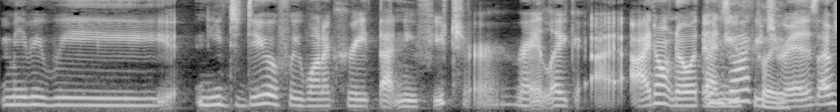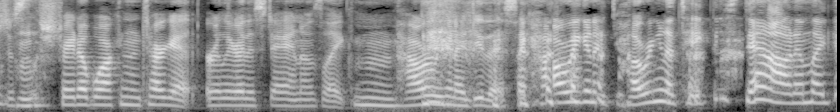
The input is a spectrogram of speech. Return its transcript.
maybe we need to do if we want to create that new future, right? Like, I, I don't know what that new future is. I was just Mhm. straight up walking into Target earlier this day, and I was like, hmm, "How are we gonna do this? Like, how are we gonna how are we gonna take this down and like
